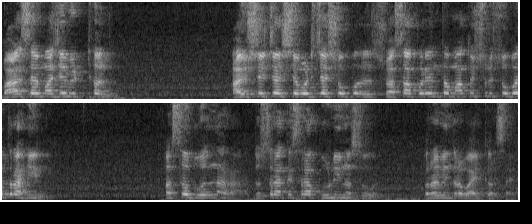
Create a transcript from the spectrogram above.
बाळासाहेब माझे विठ्ठल. आयुष्याच्या शेवटच्या शोप श्वासापर्यंत मातोश्रीसोबत राहील असं बोलणारा दुसरा तिसरा कोणी नसून रवींद्र वायकर साहेब.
